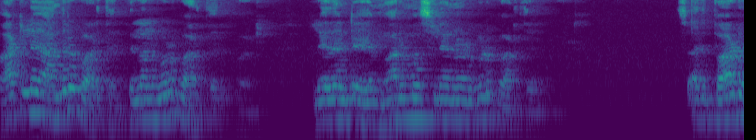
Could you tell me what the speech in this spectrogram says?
పాటలు అందరూ పాడతారు పిల్లలు కూడా పాడతారు పాటలు. లేదంటే మారుమూస లేనివాడు కూడా పాడతారు సో అది పాడు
